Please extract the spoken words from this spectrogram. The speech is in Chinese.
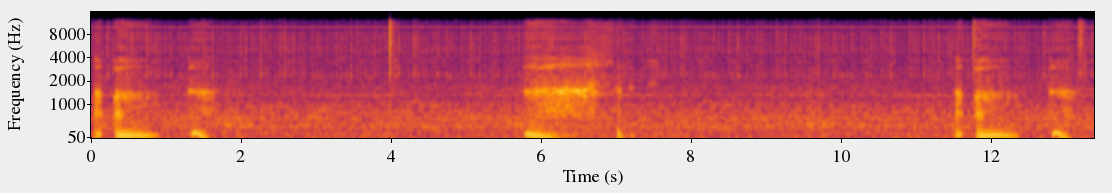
啊啊，啊啊，啊啊，啊。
